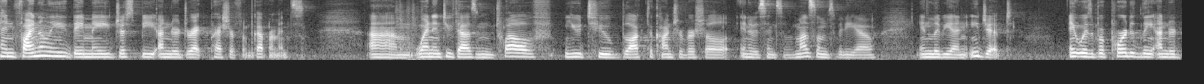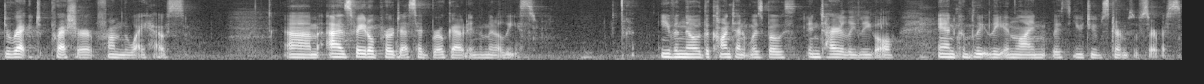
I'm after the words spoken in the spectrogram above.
And finally, they may just be under direct pressure from governments. Um, when in 2012, YouTube blocked the controversial Innocence of Muslims video in Libya and Egypt, it was reportedly under direct pressure from the White House um, as fatal protests had broke out in the Middle East, even though the content was both entirely legal and completely in line with YouTube's terms of service.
